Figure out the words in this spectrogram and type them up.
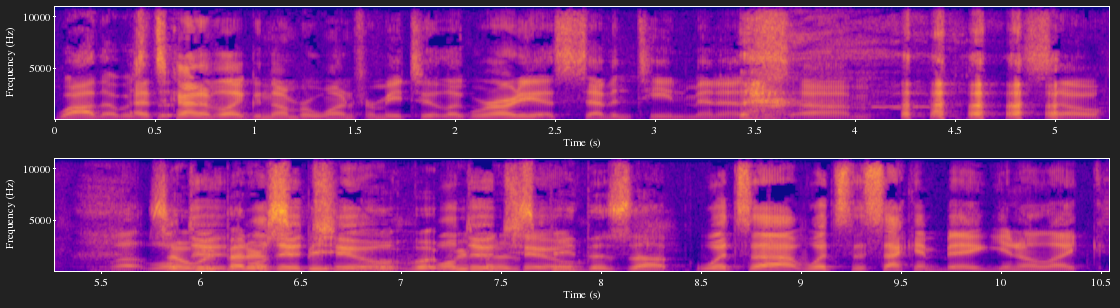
Wow, that was that's the... kind of like number one for me too. Like we're already at 17 minutes, um, so well, we'll so do, we better we'll speed, do two. We'll, we do two. Speed this up. What's uh What's the second big you know like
